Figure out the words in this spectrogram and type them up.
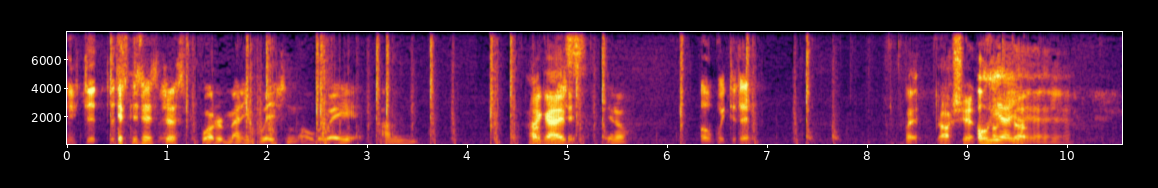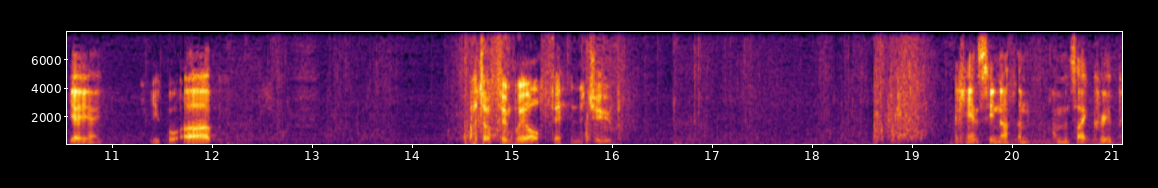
who did this. If this is me. just water manipulation all the way, um. Hi, guys. shit, you know. Oh, we did it. Wait. Oh shit. Oh fucked yeah, yeah, yeah, yeah. Yeah, yeah. You go up. I don't think we all fit in the tube. I can't see nothing. I'm inside creep.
